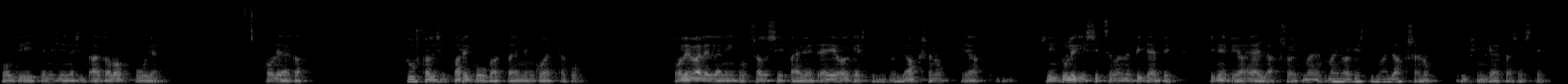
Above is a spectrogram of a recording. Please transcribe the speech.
poltiin itteni siinä sitten aika loppuun ja oli aika tuskalliset pari kuukautta ennen koetta, kun oli välillä niin kuin sellaisia päiviä, että ei oikeasti niin kuin jaksanut. Ja siinä tulikin sitten sellainen pitempi, pitempi ajanjakso, että mä en, mä en oikeasti vaan jaksanut yksinkertaisesti.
